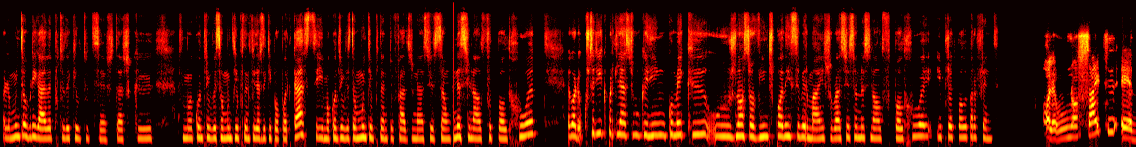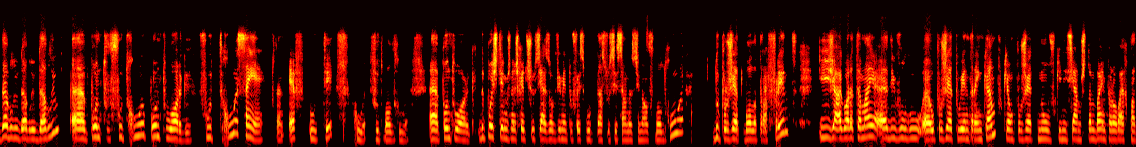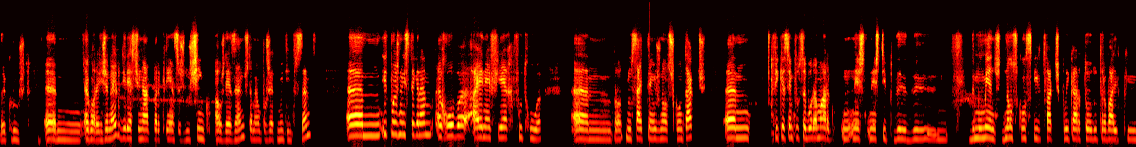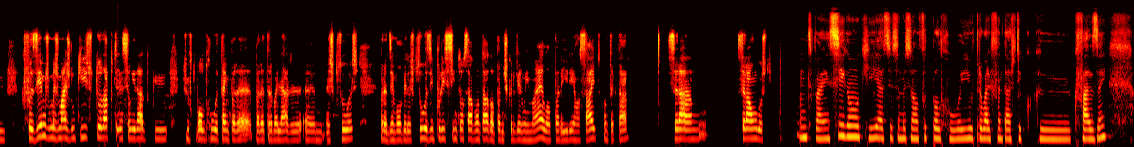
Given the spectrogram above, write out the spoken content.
Olha, muito obrigada por tudo aquilo que tu disseste. Acho que uma contribuição muito importante fizeste aqui para o podcast e uma contribuição muito importante tu fazes na Associação Nacional de Futebol de Rua. Agora, gostaria que partilhasses um bocadinho como é que os nossos ouvintes podem saber mais sobre a Associação Nacional de Futebol de Rua e o projeto Bola para a Frente. Olha, o nosso site é www.futrua.org. Fut rua sem E, portanto, F-U-T, rua, futebol de rua, uh, .org. Depois temos nas redes sociais, obviamente, o Facebook da Associação Nacional de Futebol de Rua, do projeto Bola para a Frente e já agora também divulgo uh, o projeto Entra em Campo, que é um projeto novo que iniciamos também para o bairro Padre Cruz um, agora em janeiro, direcionado para crianças dos 5 aos 10 anos, também é um projeto muito interessante. Um, e depois no Instagram, arroba ANFR. Um, pronto, no site tem os nossos contactos. Um, fica sempre o sabor amargo neste, neste tipo de, de, de, momentos, de não se conseguir de facto explicar todo o trabalho que, que fazemos, mas mais do que isso, toda a potencialidade que, que o futebol de rua tem para, para trabalhar um, as pessoas, para desenvolver as pessoas e por isso sintam-se à vontade ou para nos escrever um e-mail ou para irem ao site, contactar, será, será um gosto. Muito bem, sigam aqui a Associação Nacional de Futebol de Rua e o trabalho fantástico que, que fazem.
